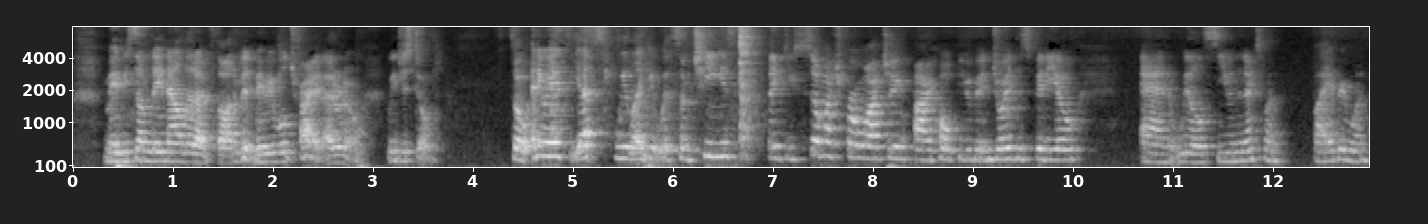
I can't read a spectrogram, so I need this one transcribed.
maybe someday now that I've thought of it, maybe we'll try it. I don't know. We just don't. So anyways, yes, we like it with some cheese. Thank you so much for watching. I hope you've enjoyed this video and we'll see you in the next one. Bye everyone.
